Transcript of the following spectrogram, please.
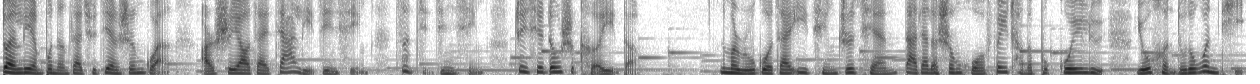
锻炼不能再去健身馆，而是要在家里进行，自己进行，这些都是可以的。那么，如果在疫情之前，大家的生活非常的不规律，有很多的问题，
